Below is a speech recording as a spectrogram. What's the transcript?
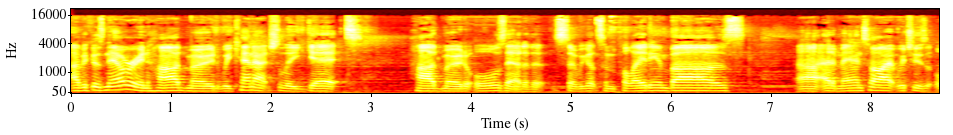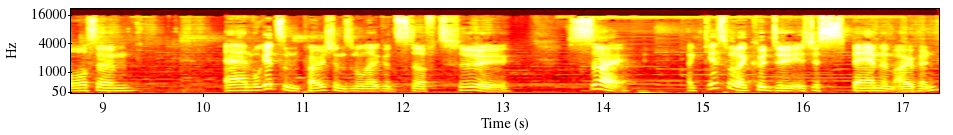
Uh, because now we're in hard mode, we can actually get hard mode ores out of it. So we got some palladium bars, uh, adamantite, which is awesome. And we'll get some potions and all that good stuff too. So, I guess what I could do is just spam them open.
